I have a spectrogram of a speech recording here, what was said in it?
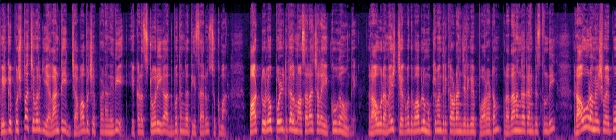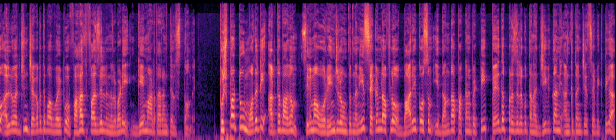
వీరికి పుష్ప చివరికి ఎలాంటి జవాబు చెప్పాడనేది ఇక్కడ స్టోరీగా అద్భుతంగా తీశారు సుకుమార్. పార్ట్ టూలో పొలిటికల్ మసాలా చాలా ఎక్కువగా ఉంది. రావు రమేష్ జగపతి బాబులు ముఖ్యమంత్రి కావడం జరిగే పోరాటం ప్రధానంగా కనిపిస్తుంది. రావు రమేష్ వైపు అల్లు అర్జున్ జగపతి బాబు వైపు ఫహద్ ఫాజిల్ నిలబడి గేమ్ ఆడతారని తెలుస్తోంది. పుష్ప టూ మొదటి అర్ధభాగం సినిమా ఓ రేంజ్లో ఉంటుందని సెకండ్ హాఫ్లో భార్య కోసం ఈ దందా పక్కన పెట్టి పేద ప్రజలకు తన జీవితాన్ని అంకితం చేసే వ్యక్తిగా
